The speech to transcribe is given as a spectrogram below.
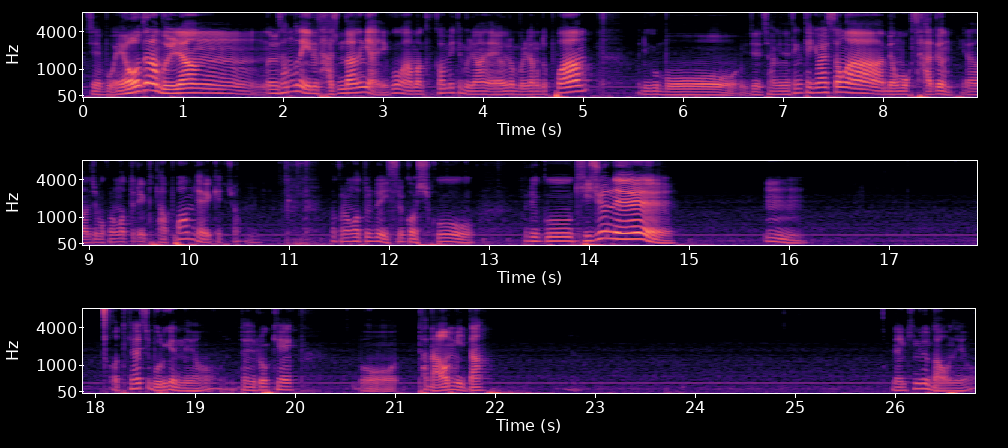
이제 뭐 에어드랍 물량을 3분의 1을 다 준다는 게 아니고 아마 그 커뮤니티 물량 안에 에어드랍 물량도 포함 그리고 뭐 이제 자기네 생태계 활성화 명목 자금이라든지 뭐 그런 것들이 다 포함되어 있겠죠. 음. 그런 것들도 있을 것이고 그리고 기준을 음 어떻게 할지 모르겠네요. 일단 이렇게 뭐 다 나옵니다. 랭킹도 나오네요.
